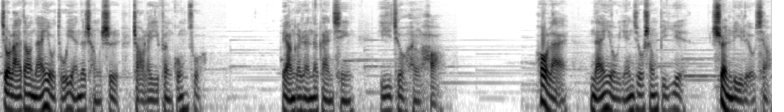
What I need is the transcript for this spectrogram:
就来到男友读研的城市找了一份工作。两个人的感情依旧很好。后来，男友研究生毕业，顺利留校，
